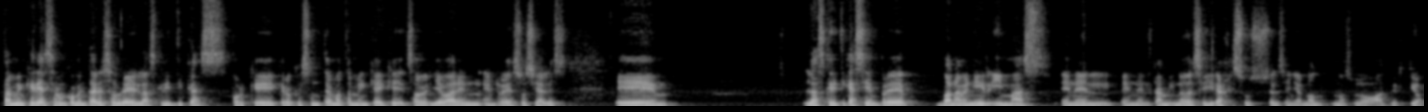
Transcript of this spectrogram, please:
también quería hacer un comentario sobre las críticas, porque creo que es un tema también que hay que saber llevar en, en redes sociales. Eh, las críticas siempre van a venir y más en el, en el camino de seguir a Jesús. El Señor nos lo advirtió.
